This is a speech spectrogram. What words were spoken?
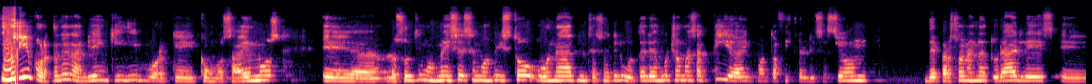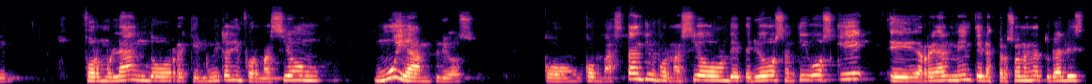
Muy importante también, Kili, porque como sabemos, los últimos meses hemos visto una administración tributaria mucho más activa en cuanto a fiscalización de personas naturales, eh, formulando requerimientos de información muy amplios, con, con bastante información de periodos antiguos que eh, realmente las personas naturales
